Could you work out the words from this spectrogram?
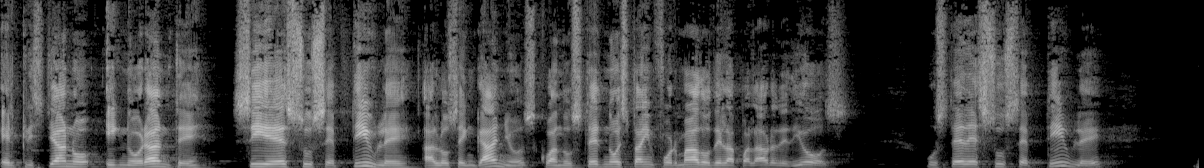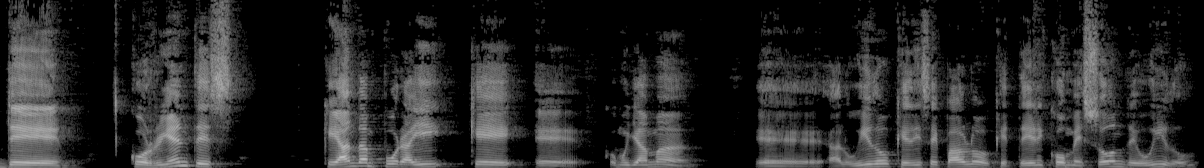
el cristiano ignorante sí es susceptible a los engaños cuando usted no está informado de la palabra de Dios. Usted es susceptible de corrientes que andan por ahí que, eh, ¿cómo llaman? Eh, al oído, que dice Pablo, que tiene comezón de oído.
